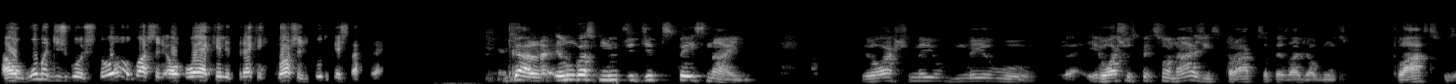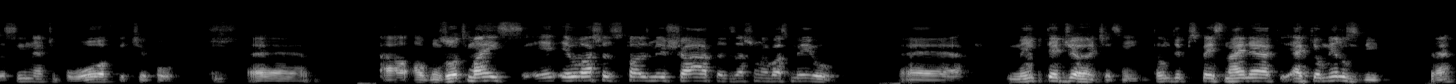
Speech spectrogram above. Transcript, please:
alguma desgostou ou, gosta de, ou é aquele track que gosta de tudo que é Star Trek? Cara, eu não gosto muito de Deep Space Nine. Eu acho meio, meio, eu acho os personagens fracos, apesar de alguns clássicos assim, né? Tipo Worf, tipo é, alguns outros, mas eu acho as histórias meio chatas, acho um negócio meio é, meio entediante, assim. Então, Deep Space Nine é a, é a que eu menos vi, né?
